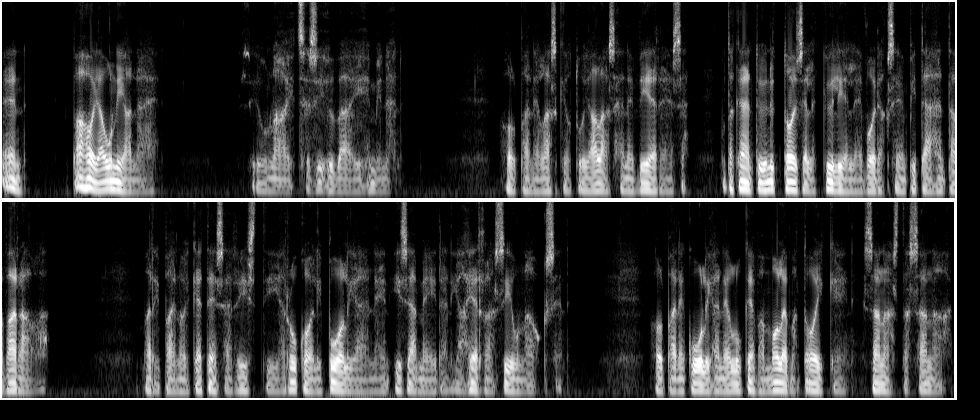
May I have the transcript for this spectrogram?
En. Pahoja unia näen. Siunaa itsesi hyvä ihminen. Holpainen laskeutui alas hänen viereensä, mutta kääntyy nyt toiselle kyljelleen voidakseen pitää häntä varalla. Mari painoi kätensä ristiin ja rukoili puoliääneen isä meidän ja Herran siunauksen. Holpainen kuuli hänen lukevan molemmat oikein, sanasta sanaan.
